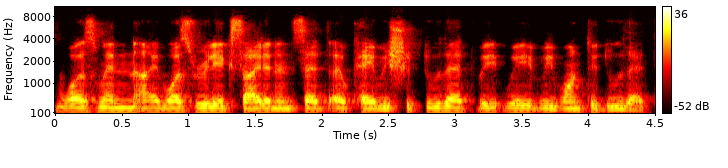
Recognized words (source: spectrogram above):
was when i was really excited and said okay we should do that we we, we want to do that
